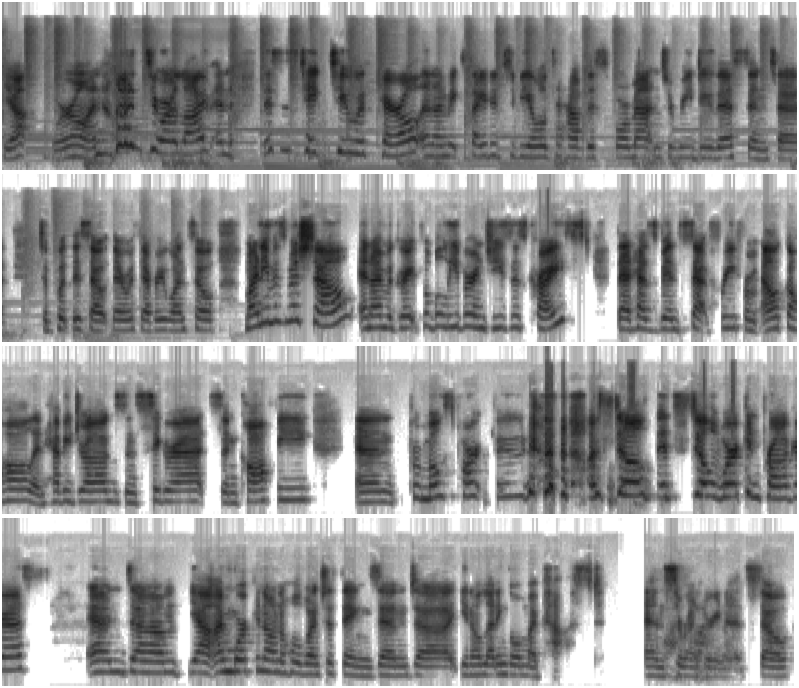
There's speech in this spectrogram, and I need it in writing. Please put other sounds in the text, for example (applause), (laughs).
yeah, we're on (laughs) to our live. And this is take two with Carol, and I'm excited to be able to have this format and to redo this and to, to put this out there with everyone. So, my name is Michelle, and I'm a grateful believer in Jesus Christ that has been set free from alcohol and heavy drugs and cigarettes and coffee and for most part food. (laughs) I'm still it's still a work in progress. And um, yeah i'm working on a whole bunch of things and uh, you know letting go of my past and surrendering it. So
